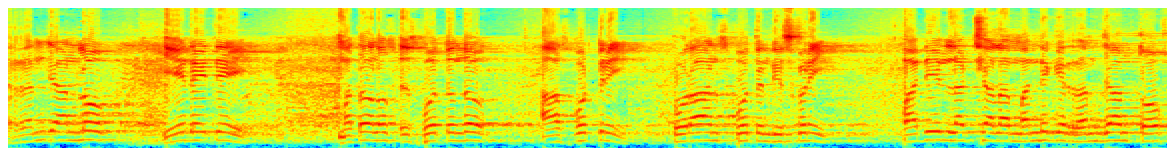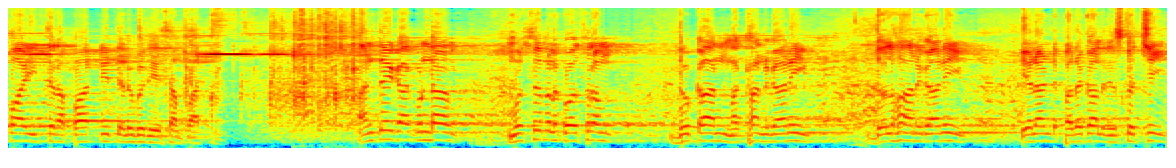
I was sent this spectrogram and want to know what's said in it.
రంజాన్లో ఏదైతే మతంలో స్ఫూర్తి ఉందో ఆ స్ఫూర్తిని ఖురాన్ స్ఫూర్తిని తీసుకుని పది లక్షల మందికి రంజాన్ తోఫా ఇచ్చిన పార్టీ తెలుగుదేశం పార్టీ. అంతేకాకుండా ముస్లింల కోసం దుకాన్ మఖాన్ కానీ దుల్హాన్ కానీ ఇలాంటి పథకాలు తీసుకొచ్చి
